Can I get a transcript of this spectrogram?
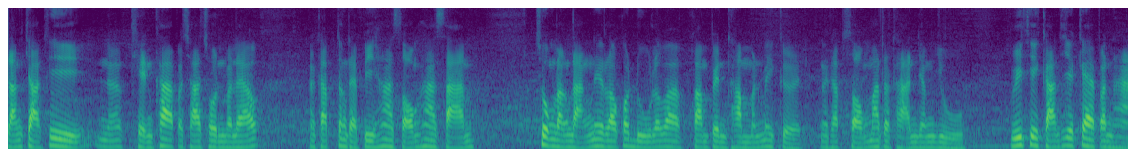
หลังจากที่นะเข็นฆ่าประชาชนมาแล้วนะครับตั้งแต่ปี 52-53 ช่วงหลังๆเนี่ยเราก็ดูแล้วว่าความเป็นธรรมมันไม่เกิดนะครับสองมาตรฐานยังอยู่ วิธีการที่จะแก้ปัญหา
